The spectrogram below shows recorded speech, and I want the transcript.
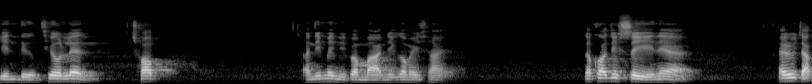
กินดื่มเที่ยวเล่นช็อป อันนี้ไม่มีประมาณนี้ก็ไม่ใช่ แล้วข้อที่สี่เนี่ยให้รู้จัก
